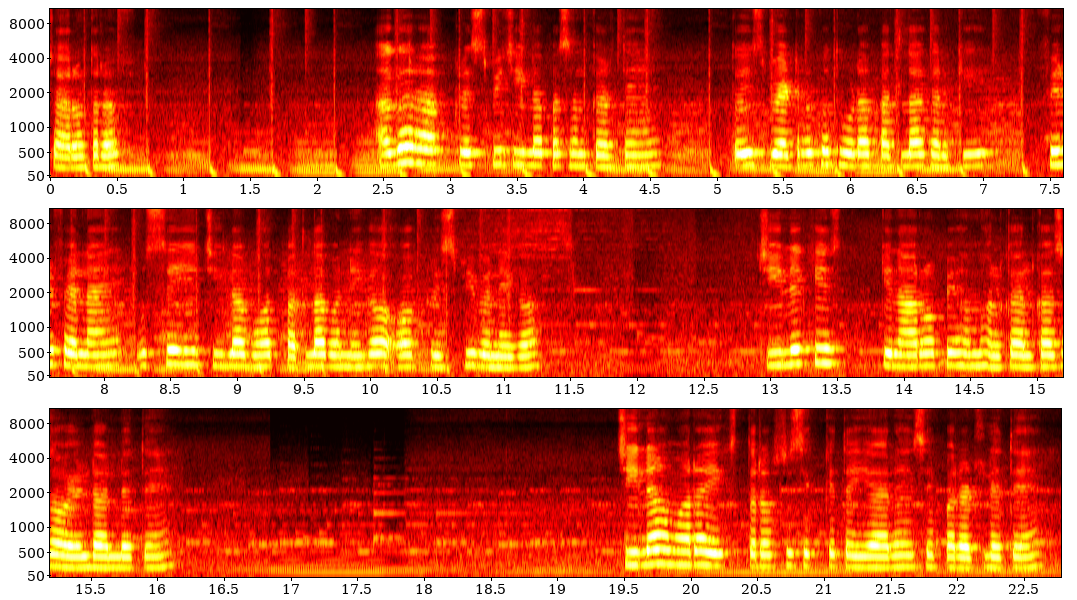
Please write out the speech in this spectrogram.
चारों तरफ़। अगर आप क्रिस्पी चीला पसंद करते हैं तो इस बैटर को थोड़ा पतला करके फिर फैलाएँ। उससे ये चीला बहुत पतला बनेगा और क्रिस्पी बनेगा। चीले के किनारों पे हम हल्का हल्का सा ऑयल डाल लेते हैं। चीला हमारा एक तरफ़ से सिक के तैयार है, इसे पलट लेते हैं।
